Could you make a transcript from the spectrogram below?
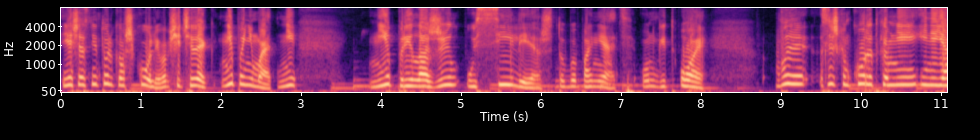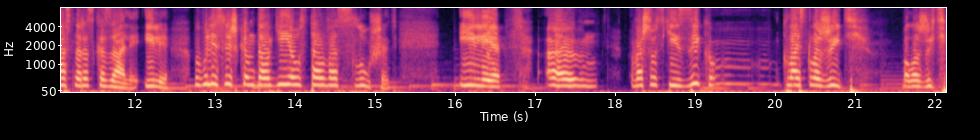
Я сейчас не только в школе, вообще человек не понимает, не, не приложил усилия, чтобы понять. Он говорит, ой, вы слишком коротко мне и неясно рассказали. Или вы были слишком долги, я устал вас слушать. Или э, ваш русский язык класть ложить. Положить.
